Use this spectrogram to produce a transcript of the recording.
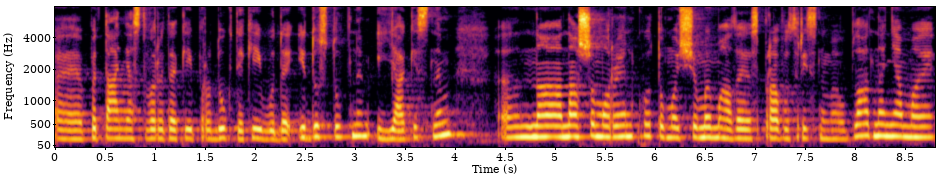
Е, Питання створити такий продукт, який буде і доступним, і якісним е, на нашому ринку, тому що ми мали справу з різними обладнаннями.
